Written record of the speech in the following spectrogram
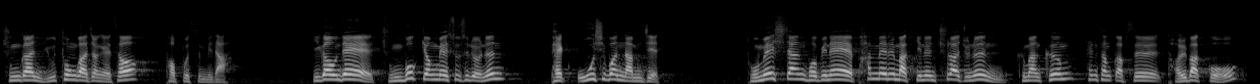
중간 유통 과정에서 덧붙습니다. 이 가운데 중복 경매 수수료는 150원 남짓, 도매시장 법인의 판매를 맡기는 출하주는 그만큼 생선값을 덜 받고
